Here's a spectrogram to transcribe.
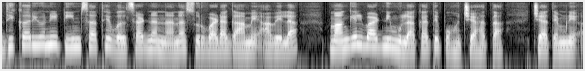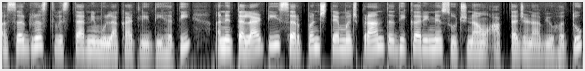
અધિકારીઓની ટીમ સાથે વલસાડના નાના સુરવાડા ગામે આવેલા માંગેલવાડની મુલાકાતે પહોંચ્યા હતા, જ્યાં તેમણે અસરગ્રસ્ત વિસ્તારની મુલાકાત લીધી હતી અને તલાટી, સરપંચ તેમજ પ્રાંત અધિકારીને સૂચનાઓ આપતા જણાવ્યું હતું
